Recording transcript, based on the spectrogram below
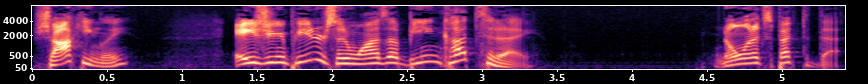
shockingly, Adrian Peterson winds up being cut today. No one expected that.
